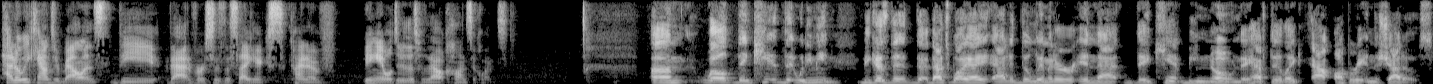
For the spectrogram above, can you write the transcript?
how do we counterbalance the that versus the psychics kind of being able to do this without consequence? Um, well, they can't. what do you mean? Because the, the, that's why I added the limiter in that they can't be known. They have to like a- operate in the shadows.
